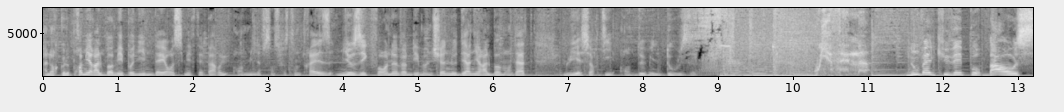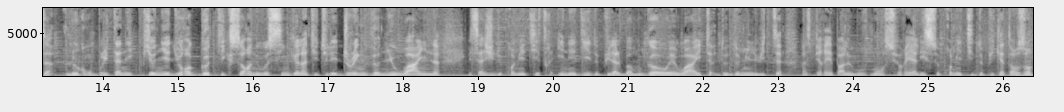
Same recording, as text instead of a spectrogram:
Alors que le premier album éponyme d'Aerosmith est paru en 1973, Music for Another Dimension, le dernier album en date, lui est sorti en 2012. Nouvelle cuvée pour Baos. Le groupe britannique pionnier du rock gothique sort un nouveau single intitulé Drink the New Wine. Il s'agit du premier titre inédit depuis l'album Go Away White de 2008. Inspiré par le mouvement surréaliste, ce premier titre depuis 14 ans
